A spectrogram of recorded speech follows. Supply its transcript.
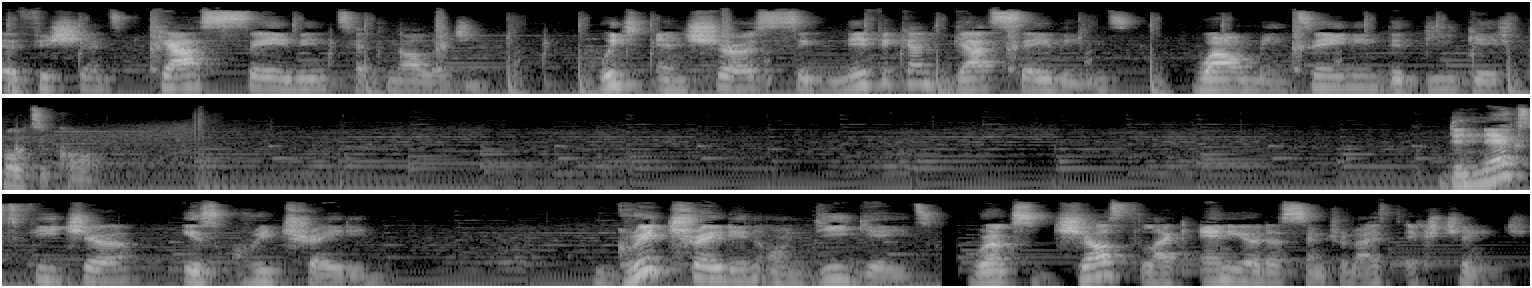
efficient gas saving technology, which ensures significant gas savings while maintaining the DeGate protocol. The next feature is grid trading. Grid trading on DeGate works just like any other centralized exchange.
